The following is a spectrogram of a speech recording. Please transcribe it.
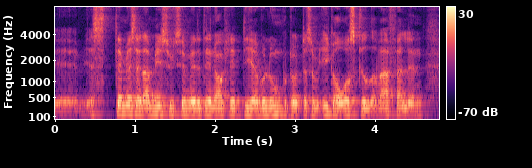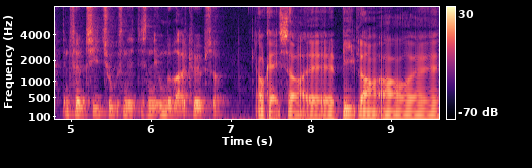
øh, dem jeg sætter mest succes med det, det er nok lidt de her volumenprodukter, som ikke overskrider i hvert fald en, en 5-10.000 i sådan en umiddelbart køb. Okay, så øh, biler og øh,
